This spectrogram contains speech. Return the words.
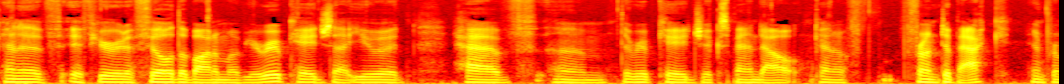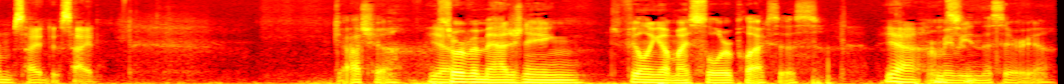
kind of if you were to fill the bottom of your rib cage, that you would have um, the rib cage expand out kind of front to back and from side to side. Gotcha. Yeah. Sort of imagining filling up my solar plexus, Yeah, or maybe in this area,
